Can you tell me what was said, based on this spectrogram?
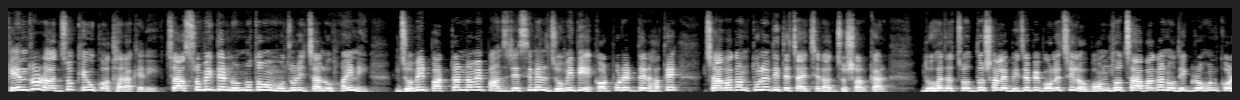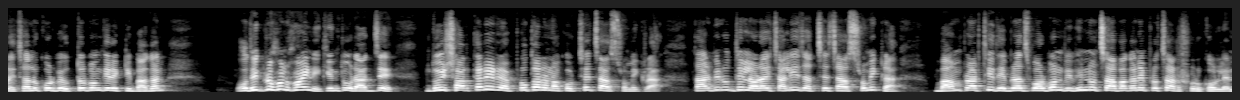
কেন্দ্র রাজ্য কেউ কথা রাখেনি। চা শ্রমিকদের ন্যূনতম মজুরি চালু হয়নি। জমির পাট্টার নামে পাঁচ ডেসিমেল জমি দিয়ে কর্পোরেটদের হাতে চা বাগান তুলে দিতে চাইছে রাজ্য সরকার। দুহাজার চোদ্দ সালে বিজেপি বলেছিল, বন্ধ চা বাগান অধিগ্রহণ করে চালু করবে উত্তরবঙ্গের একটি বাগান। অধিগ্রহণ হয়নি, কিন্তু রাজ্যে দুই সরকারের প্রতারণা করছে চা শ্রমিকরা। তার বিরুদ্ধে লড়াই চালিয়ে যাচ্ছে চা শ্রমিকরা। বাম প্রার্থী দেবরাজ বর্মন বিভিন্ন চা বাগানে প্রচার শুরু করলেন।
